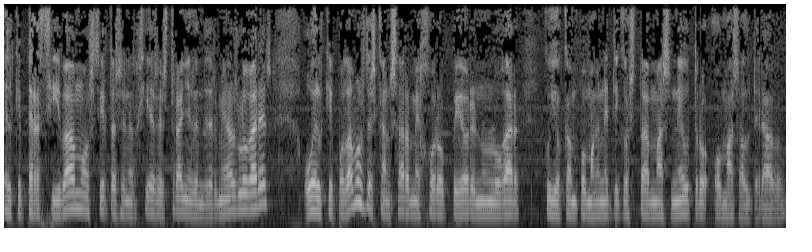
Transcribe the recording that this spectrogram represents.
el que percibamos ciertas energías extrañas en determinados lugares o el que podamos descansar mejor o peor en un lugar cuyo campo magnético está más neutro o más alterado.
